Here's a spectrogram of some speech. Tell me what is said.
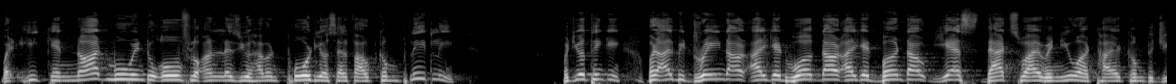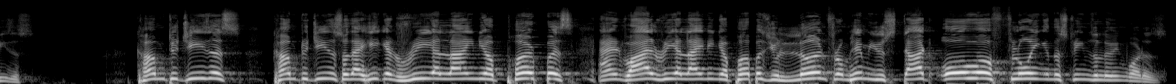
But He cannot move into overflow unless you haven't poured yourself out completely. But you're thinking, but I'll be drained out, I'll get worked out, I'll get burnt out. Yes, that's why when you are tired, come to Jesus. Come to Jesus. Come to Jesus so that He can realign your purpose. And while realigning your purpose, you learn from Him, you start overflowing in the streams of living waters.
